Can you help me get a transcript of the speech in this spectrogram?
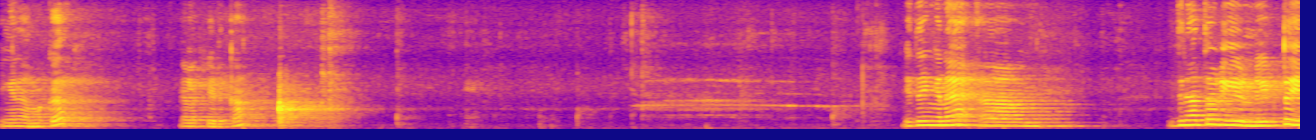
ഇങ്ങനെ നമുക്ക് ഇളക്കിയെടുക്കാം. ഇതിങ്ങനെ ഇതിനകത്ത് ഇട്ട് ഈ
